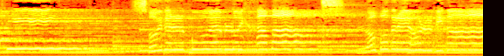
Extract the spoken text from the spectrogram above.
aquí, soy del pueblo y jamás lo podré olvidar.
